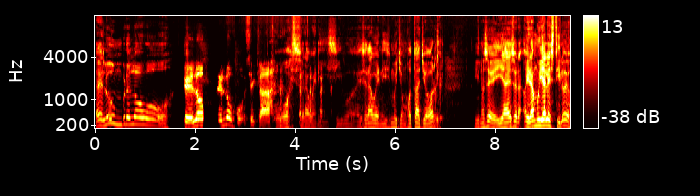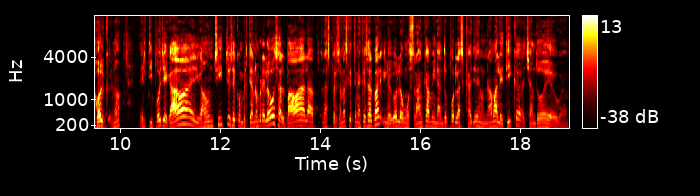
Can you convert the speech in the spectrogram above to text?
El hombre lobo. El hombre lobo, sí, claro. Oh, eso era buenísimo, eso era buenísimo, John J. York. Y uno se veía eso, era, era muy al estilo de Hulk, ¿no? El tipo llegaba, llegaba a un sitio, se convertía en hombre lobo, salvaba a, las personas que tenía que salvar y luego lo mostraban caminando por las calles en una maletica echando dedo,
